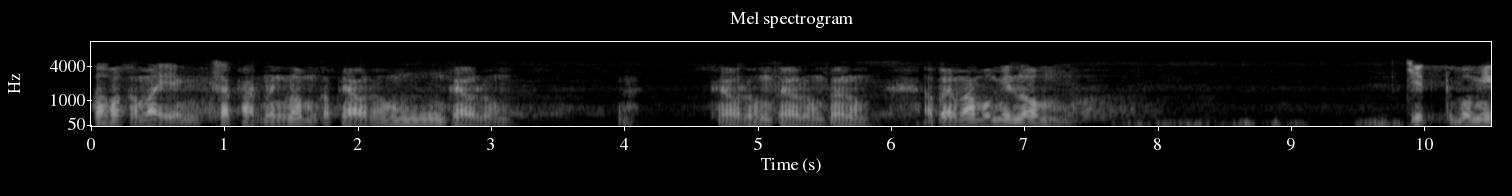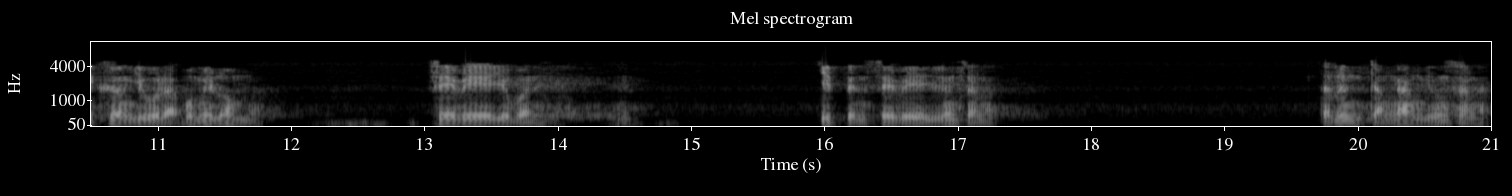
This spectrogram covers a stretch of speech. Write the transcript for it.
พอหดเข้ามาเอง สักพักหนึ่งลมก็แผ่วลงแผ่วลง แผ่วลงแผ่วลงแผ่วลง เอาไปว่าบ่มีลมจิตก็บ่มีเครื่องอยู่แหละบ่มีลมนะเซเวอยู่บ่นี่จิตเป็นเซเวอยู่จังซั่นละแต่เรื่องจังงั่งอยู่จังซั่นละ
